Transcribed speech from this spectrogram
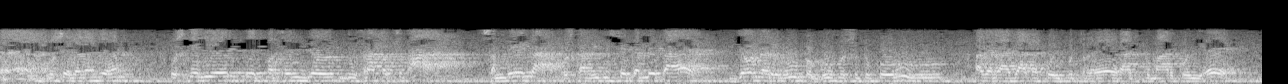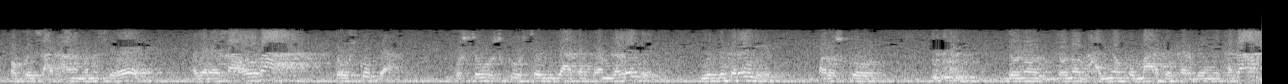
उसे लड़ेंगे हम। उसके लिए एक परसेंट जो दूसरा पक्ष था, संदेह का, उसका भी निश्चय कर लेता है, जो नर रूप भूप सुत को अगर राजा का कोई पुत्र है, राजकुमार कोई है, और कोई साधारण मनुष्य है, अगर ऐसा होगा तो उसको क्या? उससे, उसको, उससे भी जाकर के हम लड़ेंगे, युद्ध करेंगे, और उसको दोनों दोनों भाइयों को मार के कर देंगे खत्म।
